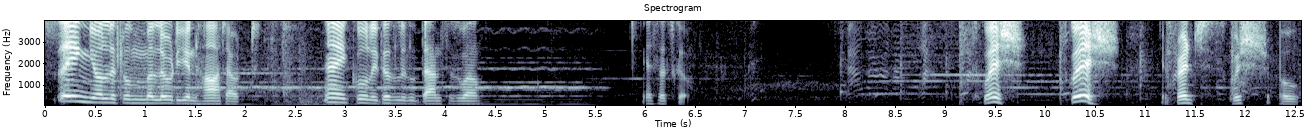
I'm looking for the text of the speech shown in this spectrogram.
Sing your little melodian heart out. Hey, cool, he does a little dance as well. Yes, let's go. Squish! Squish! In French, squish po.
